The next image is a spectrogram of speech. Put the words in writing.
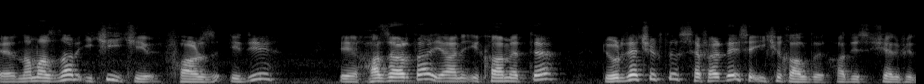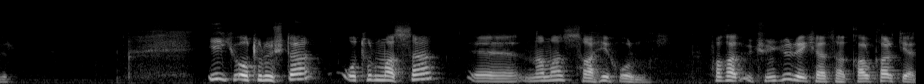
e, namazlar iki iki farz idi. E, hazarda yani ikamette dörde çıktı. Seferde ise iki kaldı hadis-i şerifidir. İlk oturuşta oturmazsa e, namaz sahih olmaz. Fakat üçüncü rekata kalkarken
